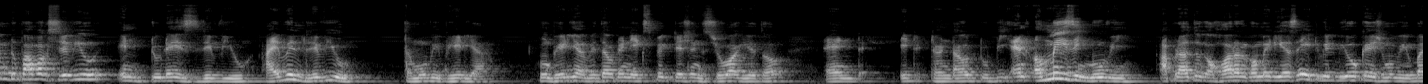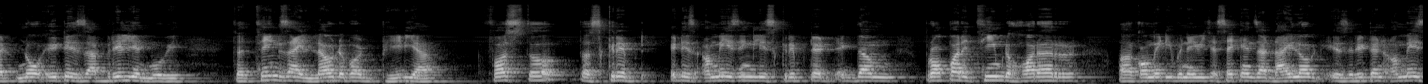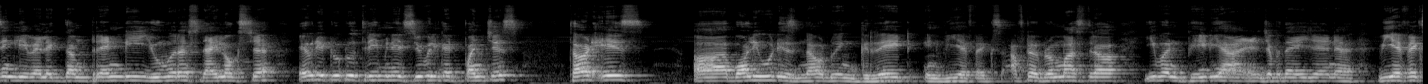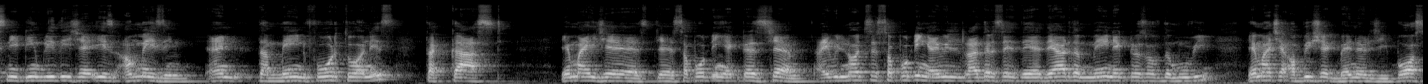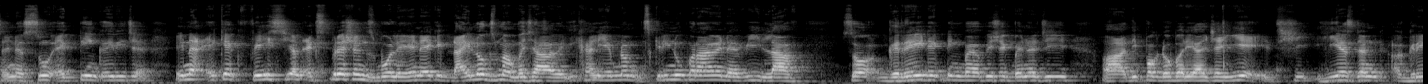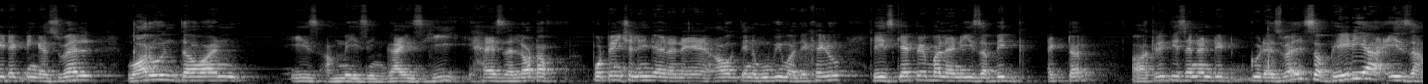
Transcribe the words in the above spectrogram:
welcome to Pavak's review. In today's review, I will review the movie Bhediya. Hum Bhediya without any expectations jova gaya to and it turned out to be an amazing movie. આપણે હતું કે horror comedy હશે it will be okay movie but no it is a brilliant movie the things I loved about Bhediya first તો the script it is amazingly scripted એકદમ proper themed comedy બનાવી છે second આ dialog is return અમેઝિંગલી well એકદમ trendy humorous dialogues છે every two two three minutes you will get punches third is Bollywood is now doing great in VFX after Brahmastra even Bhediya and જે બધા જે એને વીએફએક્સની ટીમ લીધી છે is amazing and the main fourth one is the cast એમાંય છે જે સપોર્ટિંગ એક્ટર્સ છે I will not say supporting I will rather say they they are the main actors of the movie એમાં છે અભિષેક Banerjee boss એને શું acting કરી છે, એના એક એક ફેશિયલ એક્સપ્રેશન્સ બોલે, એના એક એક ડાયલોગ્સમાં મજા આવે. એ ખાલી એમનો સ્ક્રીન ઉપર આવે ને we love so great acting by Abhishek Banerjee Deepak Dobriyal છે એ he has done great acting as well Varun Dhawan is amazing guys he has a lot of potential Indian અને આ વખતે એને મૂવીમાં દેખાડ્યું કે is capable and is a big actor Kriti Sanon did good as well so Bhediya is a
